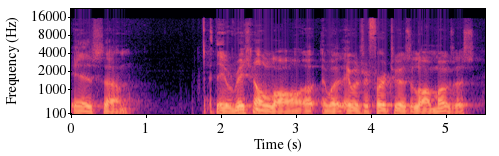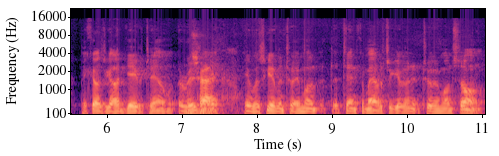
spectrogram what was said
is um, the original law, uh, it was referred to as the law of Moses because God gave it to him originally. Right. It was given to him on the Ten Commandments were given it to him on stone,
